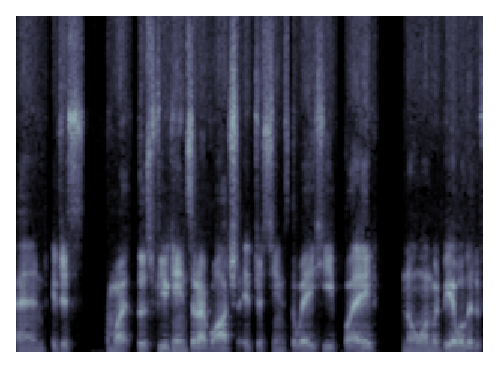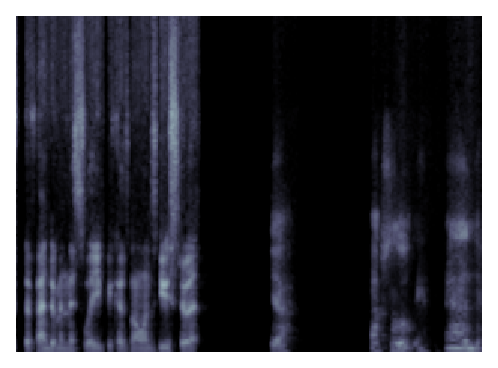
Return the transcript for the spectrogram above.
and it just from what those few games that I've watched, it just seems the way he played, no one would be able to defend him in this league because no one's used to it. Yeah, absolutely. And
